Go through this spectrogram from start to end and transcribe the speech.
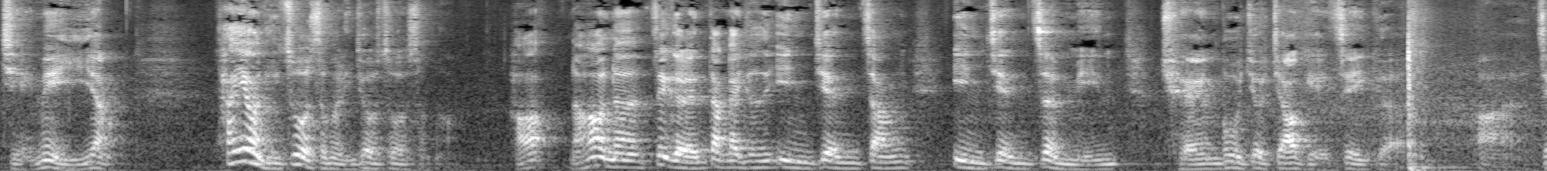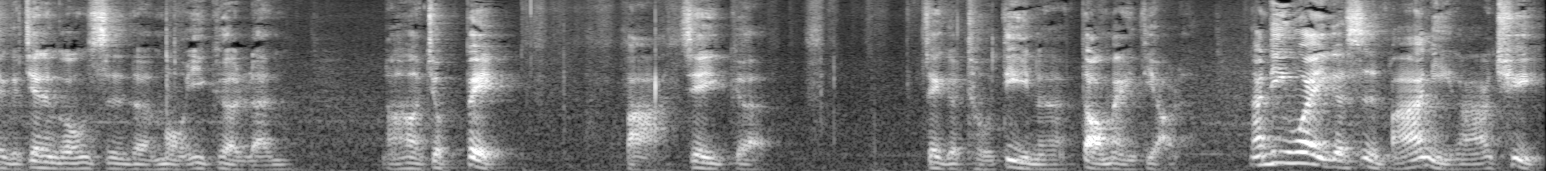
姐妹一样，他要你做什么你就做什么。好，然后呢，这个人大概就是印鉴章、印鉴证明，全部就交给这个啊这个建设公司的某一个人，然后就被把这个。这个土地呢，倒卖掉了。那另外一个是把你拿去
